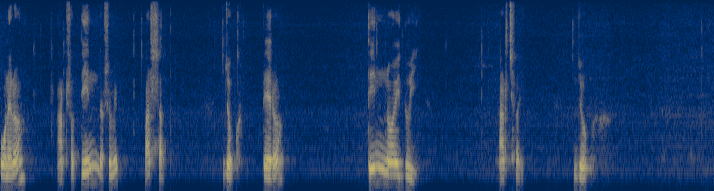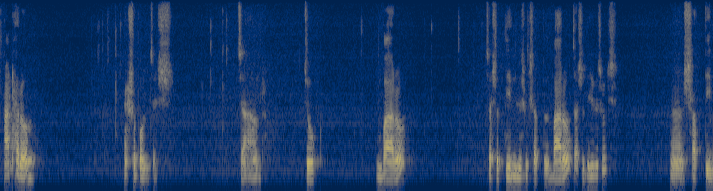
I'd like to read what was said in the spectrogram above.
পনেরো, আটশো তিন দশমিক পাঁচ সাত যোগ তেরো, তিন নয় দুই, আট ছয় যোগ আঠারো, একশো পঞ্চাশ। চার যোগ বারো, চারশো তিন দশমিক সাত, বারো, চারশো তিরিশ দশমিক সাত তিন।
